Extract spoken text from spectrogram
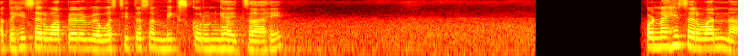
आता हे सर्व आपल्याला व्यवस्थित असं मिक्स करून घ्यायचं आहे. पण हे सर्वांना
